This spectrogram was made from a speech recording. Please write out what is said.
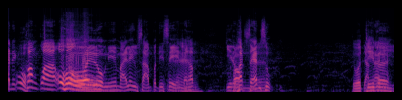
ดนี่โอ้คล่องกว่า โอ้โหโอ้ ลูกนี้หมายเลขสามปฏิเสธนะครับ จีรพัฒน์แสนสุขตัวจากจี๊ดนาเลยดี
